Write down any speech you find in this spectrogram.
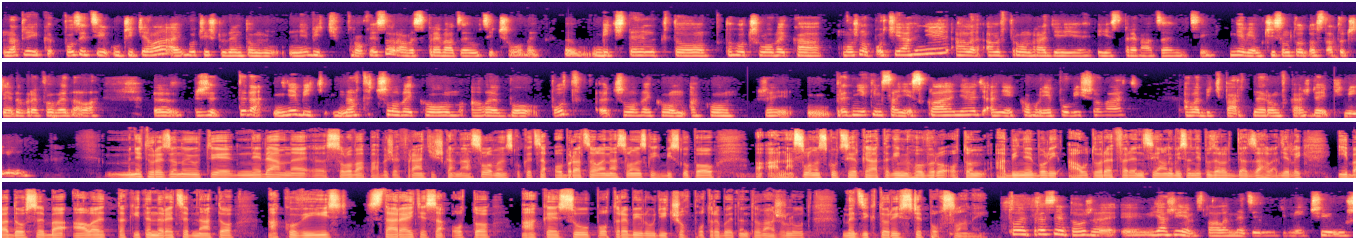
napriek pozícii učiteľa aj voči študentom nebyť profesor, ale sprevádzajúci človek. Byť ten, kto toho človeka možno potiahne, ale, ale v prvom rade je, je sprevádzajúci. Neviem, či som to dostatočne dobre povedala. E, že teda nebyť nad človekom alebo pod človekom, ako že pred niekým sa neskláňať a niekoho nepovyšovať, ale byť partnerom v každej chvíli. Mne tu rezonujú tie nedávne e, slova pápeža Františka na Slovensku, keď sa obracal aj na slovenských biskupov a na slovenskú církev, tak im hovoril o tom, aby neboli autoreferenciálni, aby sa nepozerali, zahľadili iba do seba, ale taký ten recept na to, ako výjsť, starajte sa o to, aké sú potreby ľudí, čo potrebuje tento váš ľud, medzi ktorý ste poslaní. To je presne to, že e, ja žijem stále medzi ľuďmi. Či už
